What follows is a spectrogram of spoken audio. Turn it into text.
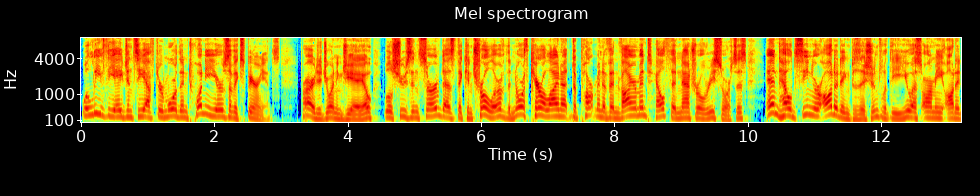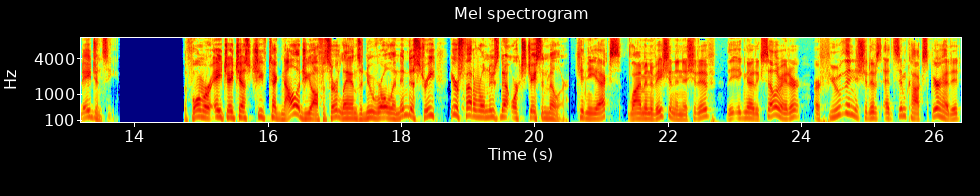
will leave the agency after more than 20 years of experience. Prior to joining GAO, Wilshusen served as the controller of the North Carolina Department of Environment, Health, and Natural Resources and held senior auditing positions with the U.S. Army Audit Agency. The former HHS Chief Technology Officer lands a new role in industry. Here's Federal News Network's Jason Miller. KidneyX, Lyme Innovation Initiative, the Ignite Accelerator are few of the initiatives Ed Simcox spearheaded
